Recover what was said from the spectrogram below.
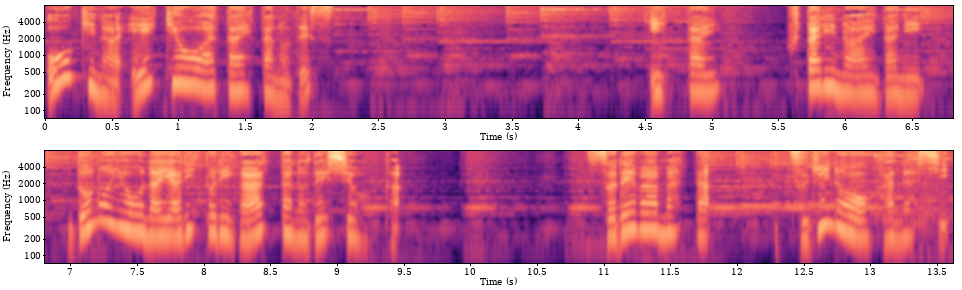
大きな影響を与えたのです。一体二人の間にどのようなやりとりがあったのでしょうか。それはまた次のお話。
